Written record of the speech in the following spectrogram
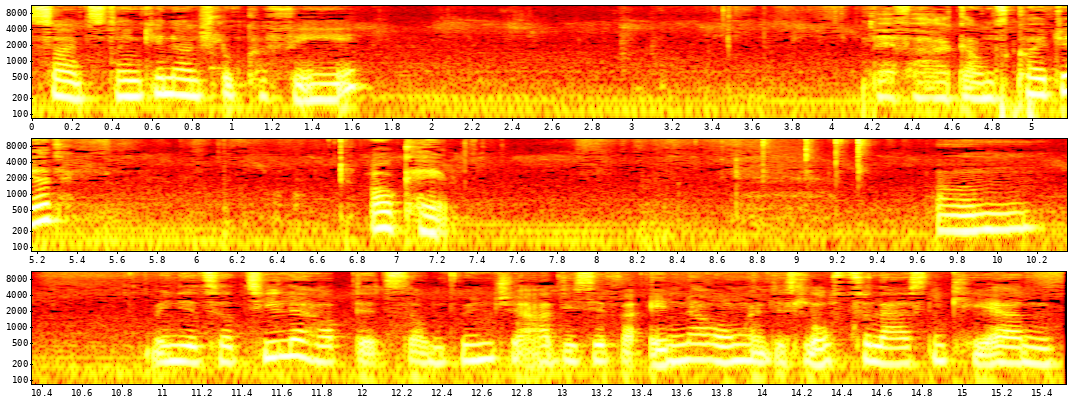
So, jetzt trinke ich noch einen Schluck Kaffee, bevor er ganz kalt wird. Okay. Ähm, wenn ihr jetzt Ziele habt jetzt und Wünsche, auch diese Veränderungen, das loszulassen, kehren,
